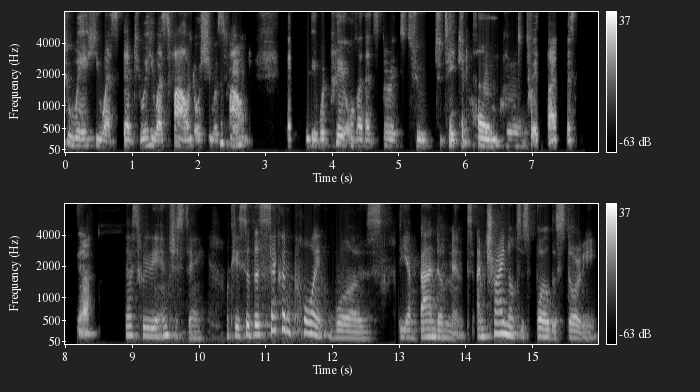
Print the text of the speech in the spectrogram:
to where he was stabbed, where he was found or she was okay. found. And they would pray over that spirit to to take it home to mm. its Yeah. That's really interesting. Okay, so the second point was the abandonment. I'm trying not to spoil the story,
